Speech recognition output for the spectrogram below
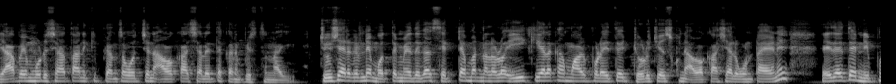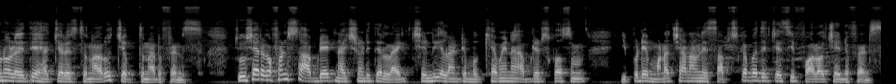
యాభై మూడు శాతానికి పెంచవచ్చనే అవకాశాలు అయితే కనిపిస్తున్నాయి. చూశారు కంటే మొత్తం మీదుగా సెప్టెంబర్ నెలలో ఈ కీలక మార్పులు అయితే చోటు చేసుకునే అవకాశాలు ఉంటాయని ఏదైతే నిపుణులు అయితే హెచ్చరిస్తున్నారు చెప్తున్నారు ఫ్రెండ్స్. చూశారు ఫ్రెండ్స్ అప్డేట్ నచ్చినట్టయితే లైక్ చేయండి. ఇలాంటి ముఖ్యమైన అప్డేట్స్ కోసం ఇప్పుడే మన ఛానల్ని సబ్స్క్రైబ్ అయితే చేసి ఫాలో చేయండి ఫ్రెండ్స్.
